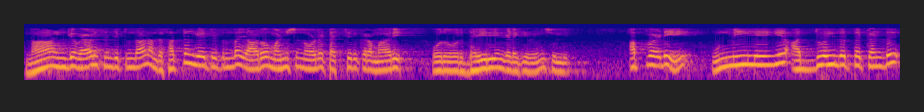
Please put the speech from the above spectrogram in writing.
நான் இங்க வேலை செஞ்சுட்டு இருந்தாலும் அந்த சத்தம் கேட்டுட்டு இருந்தா யாரோ மனுஷனோட டச் இருக்கிற மாதிரி. ஒரு ஒரு தைரியம் கிடைக்குதுன்னு சொல்லி. அப்படி உண்மையிலேயே அத்வைதத்தை கண்டு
